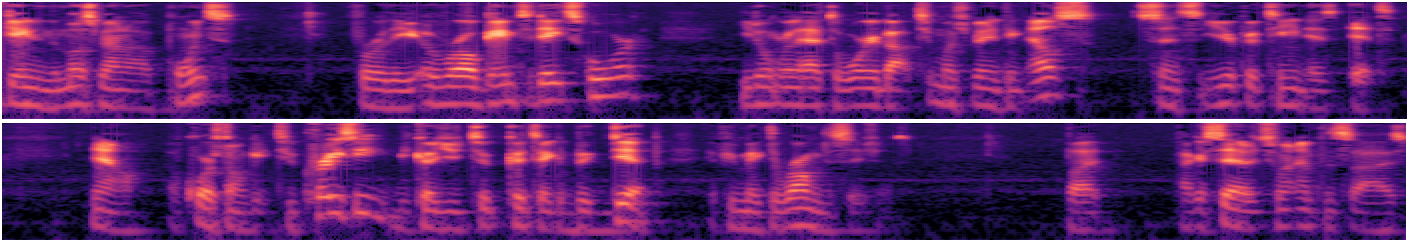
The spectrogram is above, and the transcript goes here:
gaining the most amount of points for the overall game to date score. You don't really have to worry about too much of anything else since year 15 is it. Now, of course, don't get too crazy because you could take a big dip if you make the wrong decisions. But like I said, I just want to emphasize:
